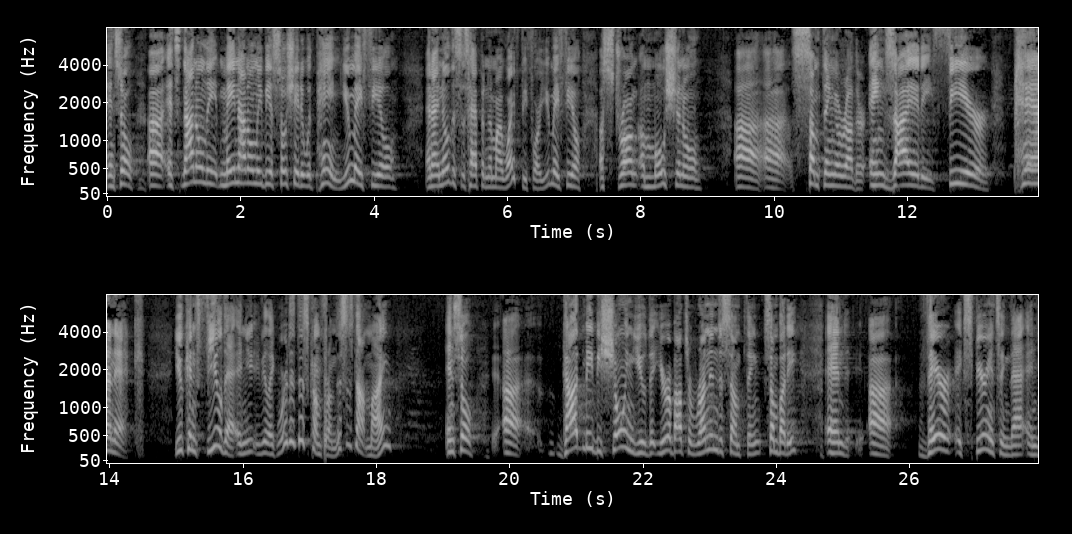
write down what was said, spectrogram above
and so uh, it's not only, may not only be associated with pain, you may feel and I know this has happened to my wife before. You may feel a strong emotional uh, uh, something or other anxiety, fear, panic. You can feel that, and you, would be like, Where did this come from? This is not mine. And so, uh, God may be showing you that you're about to run into something, somebody, and uh, they're experiencing that, and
